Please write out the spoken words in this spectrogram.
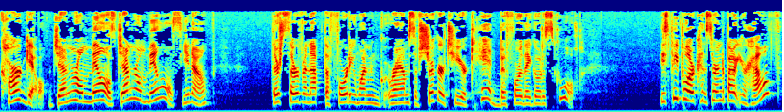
Cargill, General Mills. General Mills, you know, they're serving up the 41 grams of sugar to your kid before they go to school. These people are concerned about your health?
